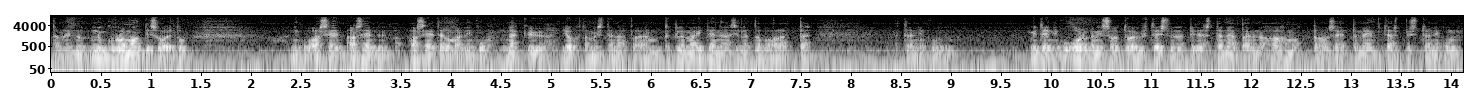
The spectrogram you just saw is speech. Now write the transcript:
tämmöinen niin kuin romantisoitu niin kuin ase, ase, asetelma niin kuin näkyy johtamista tänä päivänä, mutta kyllä mä itse näen sillä tavalla, että, että niin kuin, miten niin kuin organisoitua yhteistyötä pitäisi tänä päivänä hahmottaa on se, että meidän pitäisi pystyä niin kuin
